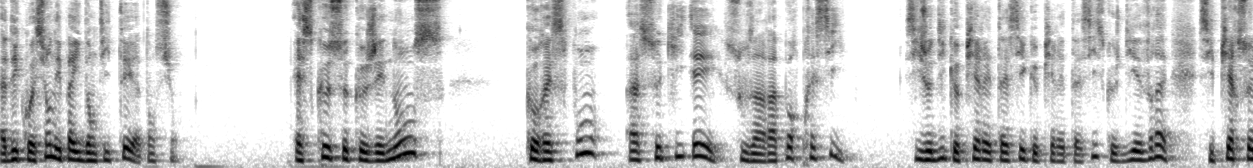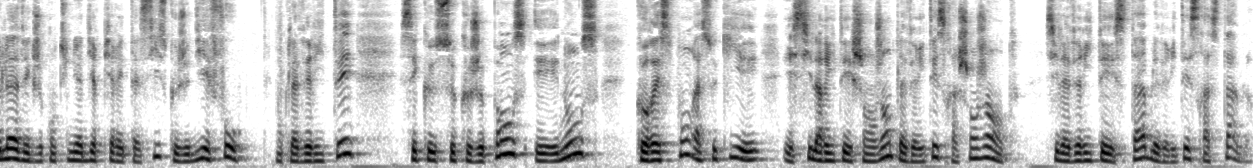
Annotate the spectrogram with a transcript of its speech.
n'est pas identité, attention. Est-ce que ce que j'énonce correspond à ce qui est, sous un rapport précis. Si je dis que Pierre est assis et que Pierre est assis, ce que je dis est vrai. Si Pierre se lève et que je continue à dire Pierre est assis, ce que je dis est faux. Donc la vérité, c'est que ce que je pense et énonce correspond à ce qui est. Et si la réalité est changeante, la vérité sera changeante. Si la vérité est stable, la vérité sera stable.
